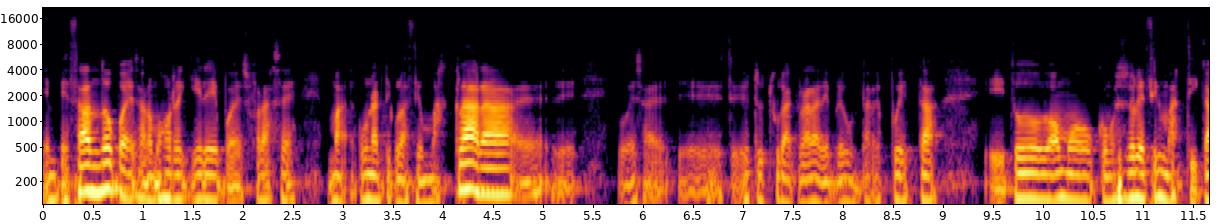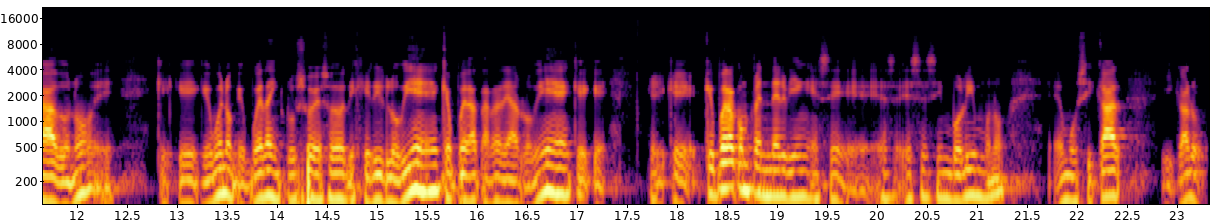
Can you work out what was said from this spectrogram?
empezando, pues a lo mejor requiere pues frases con una articulación más clara, con esa este, estructura clara de pregunta-respuesta, y todo, vamos, como se suele decir, masticado, ¿no? que, bueno, que pueda incluso eso digerirlo bien, que pueda tararearlo bien, que, que, pueda comprender bien ese, ese, simbolismo ¿no? Eh, musical. Y claro,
